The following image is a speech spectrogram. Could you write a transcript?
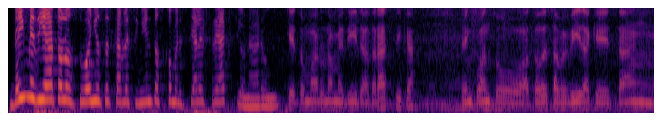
De inmediato los dueños de establecimientos comerciales reaccionaron. Que tomar una medida drástica en cuanto a toda esa bebida que están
